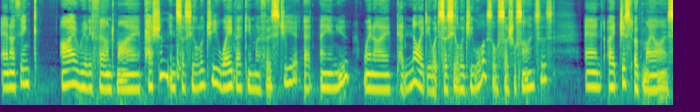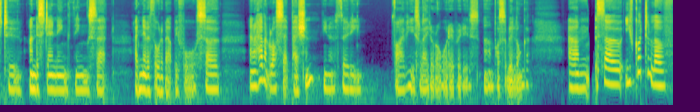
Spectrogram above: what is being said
and I think I really found my passion in sociology way back in my first year at ANU when I had no idea what sociology was or social sciences. And I just opened my eyes to understanding things that I'd never thought about before. So, and I haven't lost that passion, you know, 35 years later or whatever it is, um, possibly longer. Um, so you've got to love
